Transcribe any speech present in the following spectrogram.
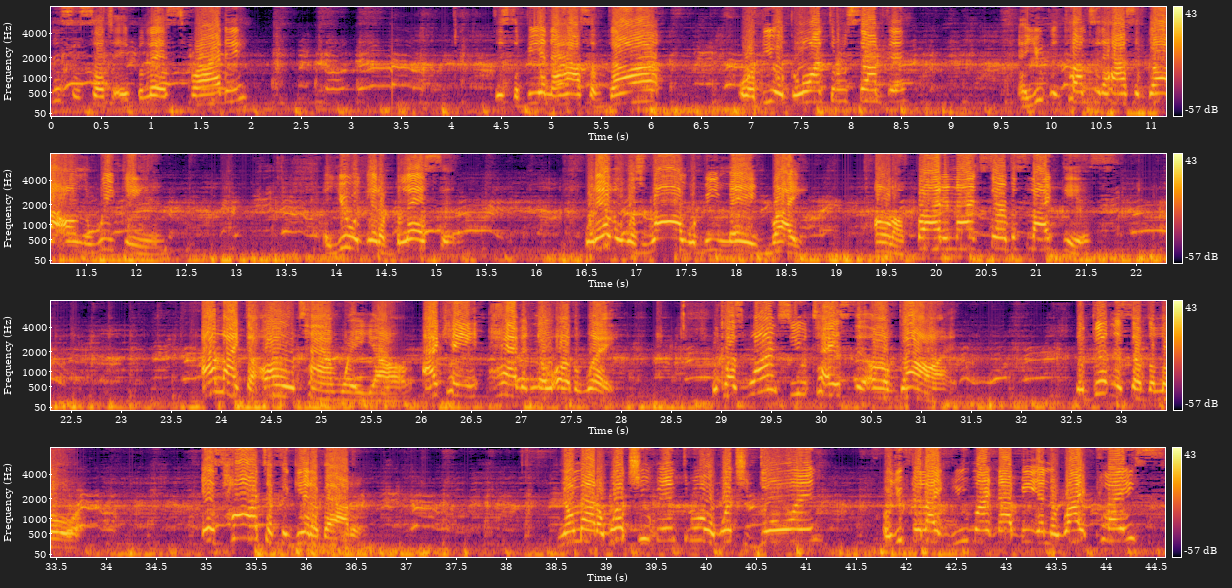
This is such a blessed Friday. Just to be in the house of God. Or if you are going through something and you can come to the house of God on the weekend and you will get a blessing. Whatever was wrong will be made right on a Friday night service like this. I like the old time way, y'all. I can't have it no other way. Because once you taste of God, the goodness of the Lord, it's hard to forget about it. No matter what you've been through or what you're doing, or you feel like you might not be in the right place,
